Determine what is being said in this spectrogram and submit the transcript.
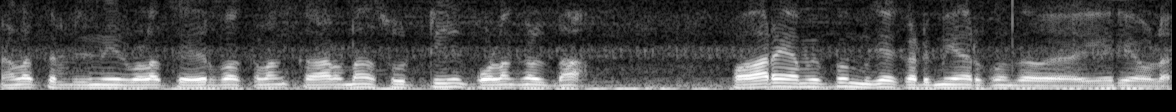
நிலத்தடி நீர் வளத்தை எதிர்பார்க்கலாம். காரணம் சுற்றியும் குளங்கள் தான். பாறை அமைப்பும் மிக கடுமையாக இருக்கும் இந்த ஏரியாவில்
